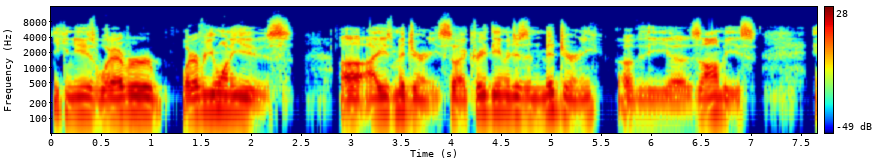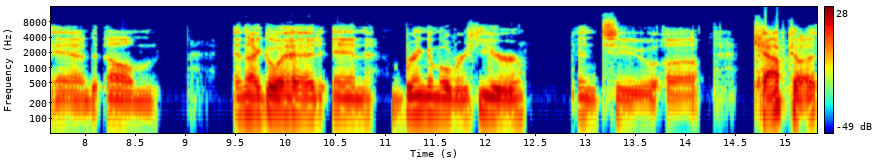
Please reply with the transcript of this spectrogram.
You can use whatever whatever you want to use. Uh, I use Midjourney, so I create the images in Midjourney of the uh, zombies, and um, and then I go ahead and bring them over here into uh, CapCut.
